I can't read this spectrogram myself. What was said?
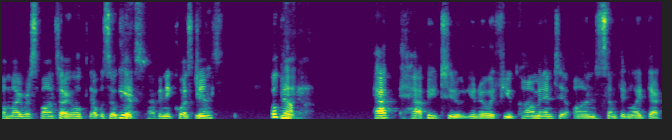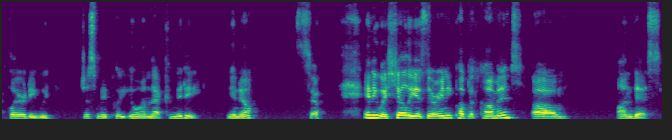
my response? I hope that was okay. Yes. Have any questions? No. Okay. Hap- happy to, you know, if you comment on something like that clarity, we just may put you on that committee, you know? So, anyway, Shelley, is there any public comment um, on this?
